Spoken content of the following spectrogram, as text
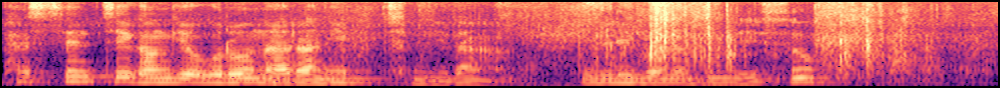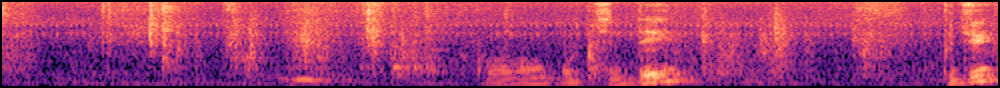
8cm 간격으로 나란히 붙입니다. 1, 2번은 문제 있어? 어, 멋진데? 그지?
